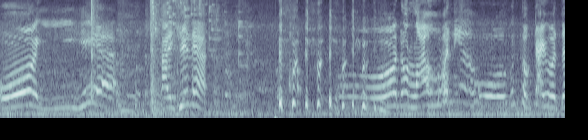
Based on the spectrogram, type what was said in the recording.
โอ้ยเฮียใครคิดเนี่ย โอ้โดนล้อกูปะเนี่ยโอ้กูตกใจหมดใจ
